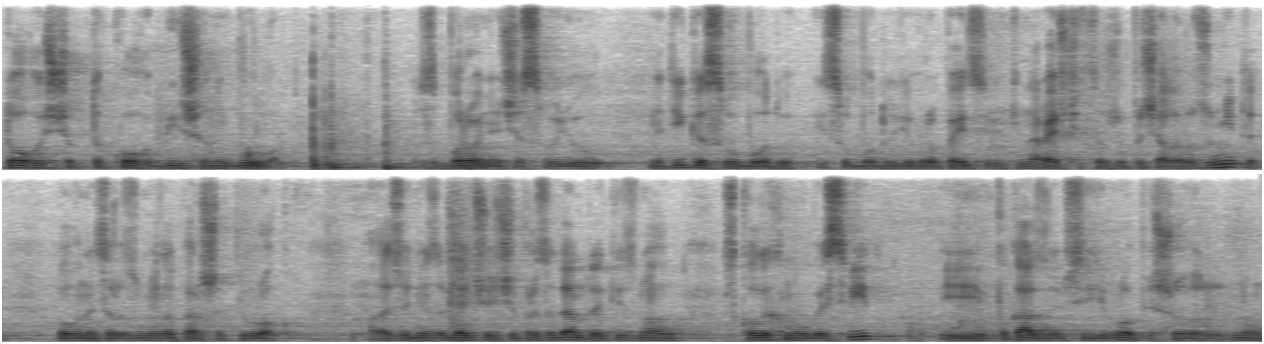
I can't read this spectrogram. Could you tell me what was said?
того, щоб такого більше не було, зборонячи свою не тільки свободу і свободу європейців, які нарешті це вже почали розуміти, бо вони це розуміли перших півроку. Але сьогодні, завдячуючи президенту, який знову сколихнув весь світ і показує всій Європі, що ну,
